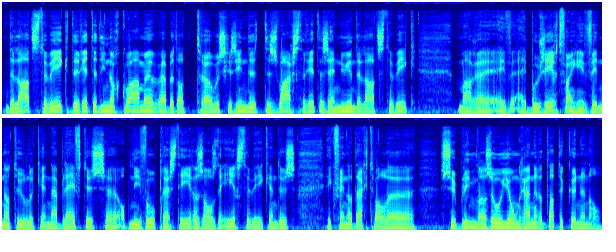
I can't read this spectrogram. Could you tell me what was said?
De laatste week, de ritten die nog kwamen, we hebben dat trouwens gezien, de, zwaarste ritten zijn nu in de laatste week. Maar uh, hij, hij van geen vin natuurlijk. En hij blijft dus uh, op niveau presteren zoals de eerste week. Hè. Dus ik vind dat echt wel uh, subliem van zo'n jong renner dat te kunnen al.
